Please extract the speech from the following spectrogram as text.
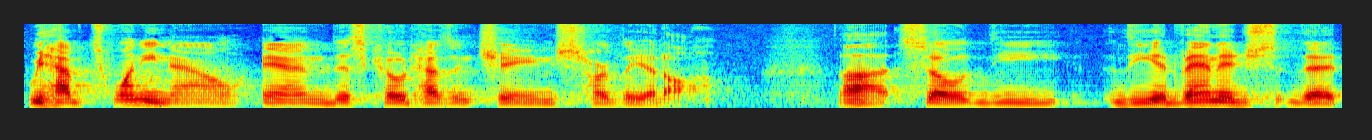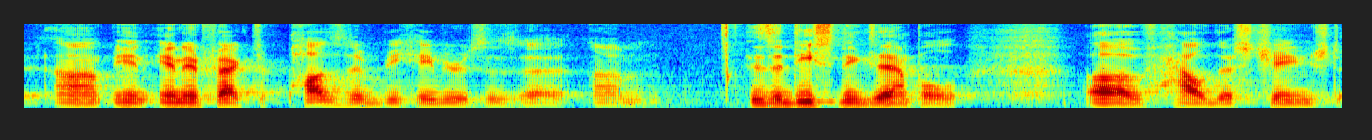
We have 20 now, and this code hasn't changed hardly at all. Uh, so the, the advantage that, um, and, and, in fact, positive behaviors is a, um, is a decent example of how this changed.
